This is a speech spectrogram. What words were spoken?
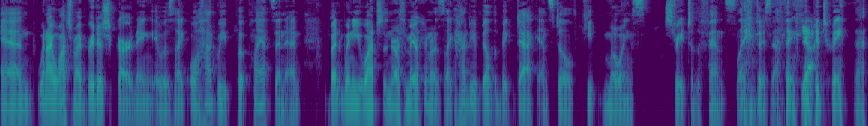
and when I watched my British gardening, it was like, well, how do we put plants in it? But when you watch the North American one, it's like, how do you build a big deck and still keep mowing straight to the fence? Like there's nothing yeah. in between that.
